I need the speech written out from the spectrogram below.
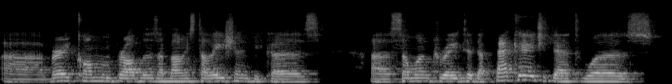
uh, very common problems about installation because uh, someone created a package that was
